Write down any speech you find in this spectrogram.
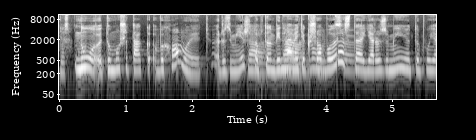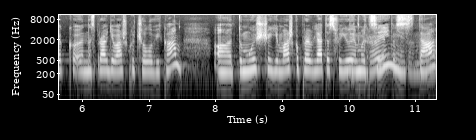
Насправді. Ну тому що так виховують, розумієш? Да, тобто він да, навіть якщо ну, виросте, це... я розумію, типу, як е, насправді важко чоловікам, тому що їм важко проявляти свою Відкритися емоційність. Та?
